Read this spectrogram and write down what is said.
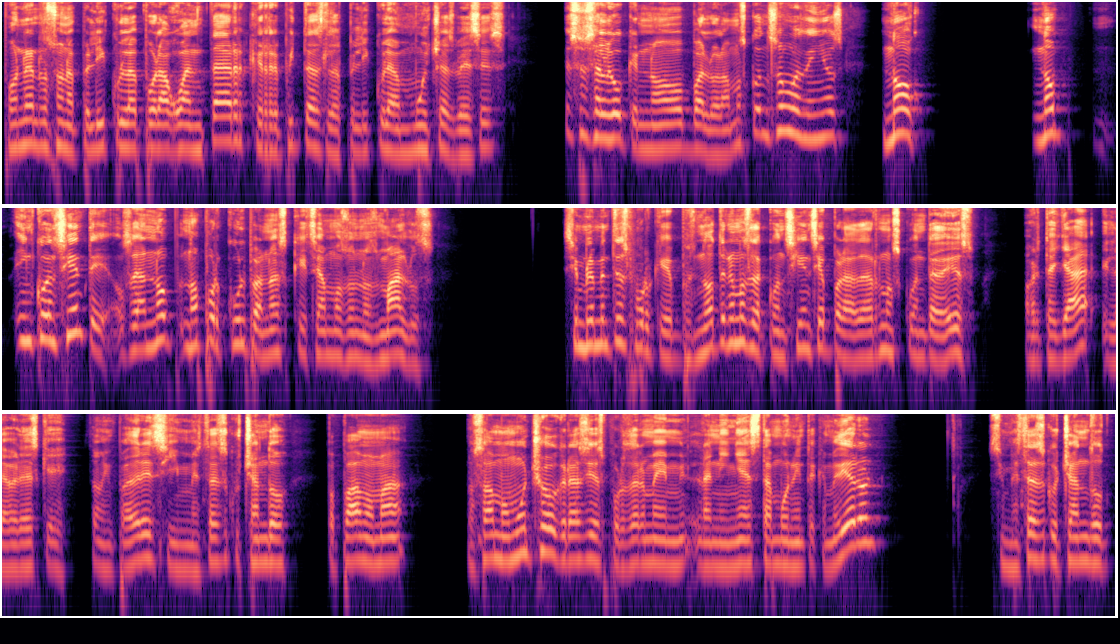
ponernos una película, por aguantar que repitas la película muchas veces. Eso es algo que no valoramos cuando somos niños. No no inconsciente, o sea, no, no por culpa, no es que seamos unos malos. Simplemente es porque pues no tenemos la conciencia para darnos cuenta de eso. Ahorita ya, y la verdad es que a mi padre, si me estás escuchando, papá, mamá, los amo mucho, gracias por darme la niñez tan bonita que me dieron. Si me estás escuchando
